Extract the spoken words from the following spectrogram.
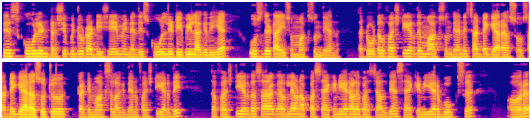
ਫਿਰ ਸਕੂਲ ਇੰਟਰਨਸ਼ਿਪ ਜੋ ਤੁਹਾਡੀ 6 ਮਹੀਨੇ ਦੀ ਸਕੂਲ ਦੀ ਟੀਪੀ ਲੱਗਦੀ ਹੈ ਉਸ ਦੇ 250 ਮਾਰਕਸ ਹੁੰਦੇ ਹਨ। ਤਾਂ ਟੋਟਲ ਫਸਟ ਈਅਰ ਦੇ ਮਾਰਕਸ ਹੁੰਦੇ ਹਨ 1150 1150 ਚੋਂ ਤੁਹਾਡੇ ਮਾਰਕਸ ਲੱਗਦੇ ਹਨ ਫਸਟ ਈਅਰ ਦੇ। ਤਾਂ ਫਸਟ ਈਅਰ ਦਾ ਸਾਰਾ ਕਰ ਲਿਆ, ਹੁਣ ਆਪਾਂ ਸੈਕੰਡ ਈਅਰ ਵਾਲੇ ਪਾਸੇ ਚੱਲਦੇ ਹਾਂ। ਸੈਕੰਡ ਈਅਰ ਬੁੱਕਸ ਔਰ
